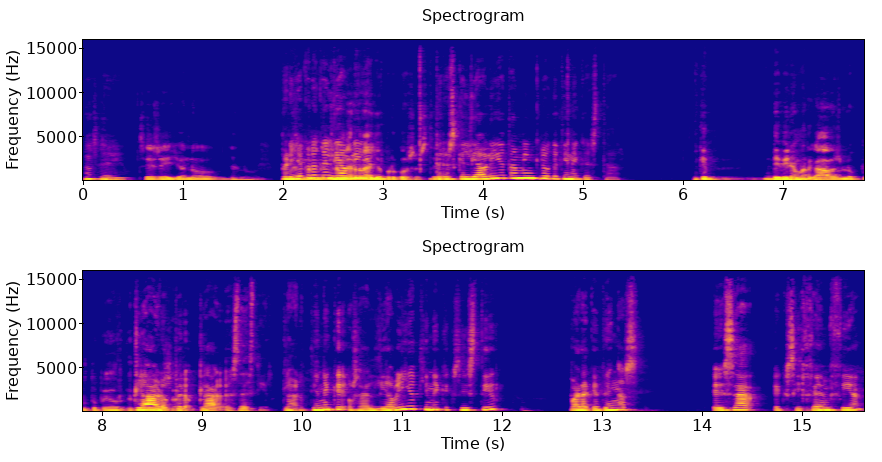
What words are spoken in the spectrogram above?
¿En serio? Sí, sí, yo no. Ya no Pero no- yo creo no- que el me diablillo- rayo por cosas, tío. Pero es que el diablillo también creo que tiene que estar. Que vivir amargado es lo puto peor que te puede Claro, pero claro, es decir, claro, tiene que, o sea, el diablillo tiene que existir para que tengas esa exigencia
